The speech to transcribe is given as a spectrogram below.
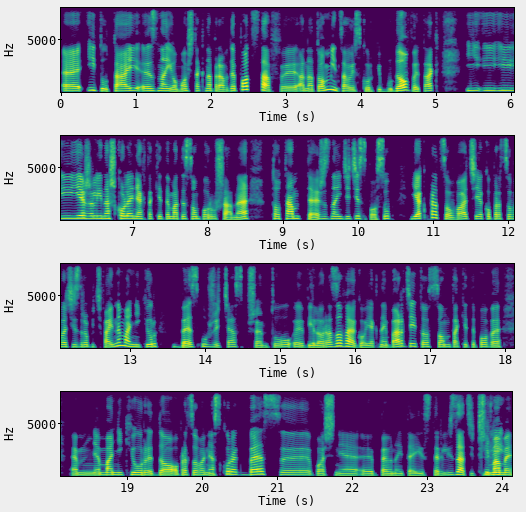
e, i tutaj e, znajomość tak naprawdę podstaw y, anatomii całej skórki, budowy, tak, i, i, i jeżeli na szkoleniach takie tematy są poruszane, to tam też znajdziecie sposób, jak pracować, jak opracować i zrobić fajny manikur bez użycia sprzętu y, wielorazowego. Jak najbardziej to są takie typowe manikury do opracowania skórek bez y, właśnie y, pełnej tej sterylizacji. Czyli, Czyli- mamy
